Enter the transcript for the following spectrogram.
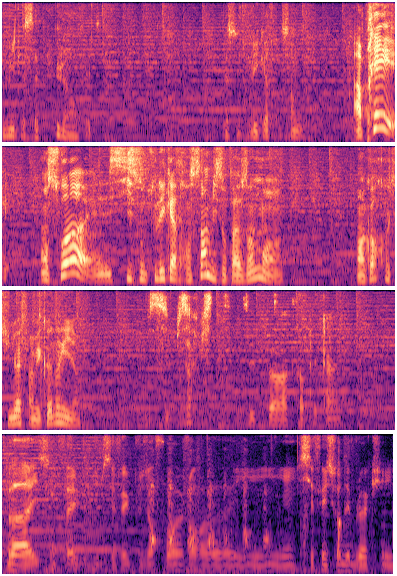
Oui, là, ça pue là en fait. Ils sont tous les quatre ensemble. Après, en soi, s'ils sont tous les quatre ensemble, ils ont pas besoin de moi. Hein. On va encore continuer à faire mes conneries. Hein. C'est bizarre rattrapé quand même. Bah ils sont fail, il s'est fail plusieurs fois, genre euh, il, il s'est fail sur des blocs. il-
